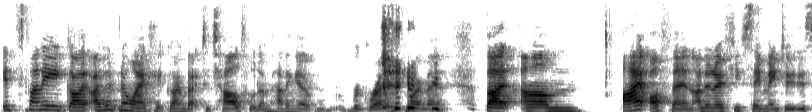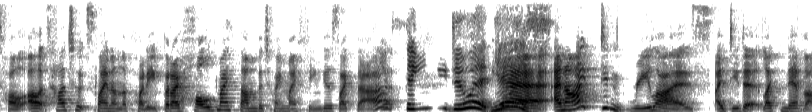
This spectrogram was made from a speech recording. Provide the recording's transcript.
it's funny guy i don't know why i keep going back to childhood. I'm having a regressive moment. But um I often, I don't know if you've seen me do this whole, oh, it's hard to explain on the potty, but I hold my thumb between my fingers like that. I've seen you do it, yes. Yeah, and I didn't realize I did it, like never.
